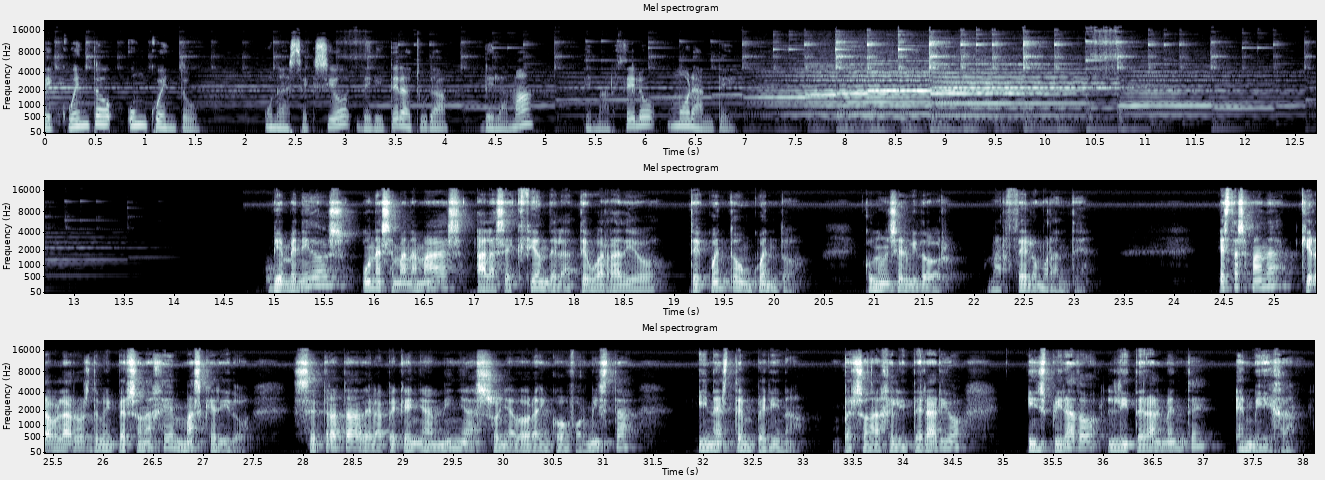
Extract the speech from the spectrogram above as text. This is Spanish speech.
Te cuento un cuento, una sección de literatura de la MA de Marcelo Morante. Bienvenidos una semana más a la sección de la Tegua Radio Te cuento un cuento, con un servidor, Marcelo Morante. Esta semana quiero hablaros de mi personaje más querido. Se trata de la pequeña niña soñadora inconformista Inés Temperina, un personaje literario inspirado literalmente en mi hija.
